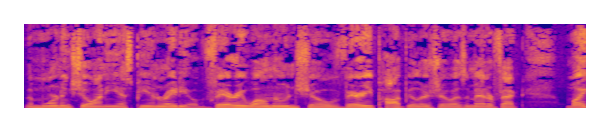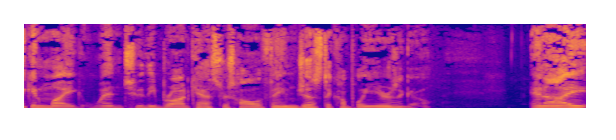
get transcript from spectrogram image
the morning show on ESPN radio. Very well known show, very popular show. As a matter of fact, Mike and Mike went to the Broadcasters Hall of Fame just a couple of years ago. And I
